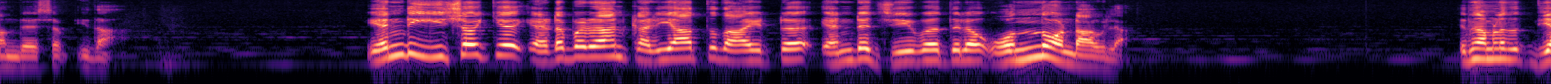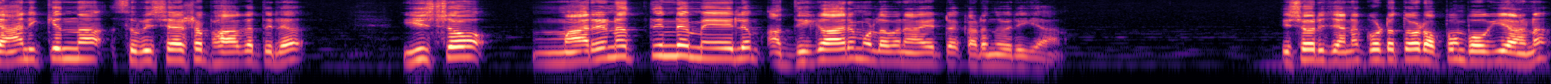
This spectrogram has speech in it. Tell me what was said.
സന്ദേശം ഇതാ. എന്റെ ഈശോയ്ക്ക് ഇടപെടാൻ കഴിയാത്തതായിട്ട് എന്റെ ജീവിതത്തിൽ ഒന്നും ഉണ്ടാവില്ല. ഇത് നമ്മൾ ധ്യാനിക്കുന്ന സുവിശേഷ ഭാഗത്തിൽ ഈശോ മരണത്തിന്റെ മേലും അധികാരമുള്ളവനായിട്ട് കടന്നു വരികയാണ്. ഈശോ ഒരു ജനക്കൂട്ടത്തോടൊപ്പം പോവുകയാണ്.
